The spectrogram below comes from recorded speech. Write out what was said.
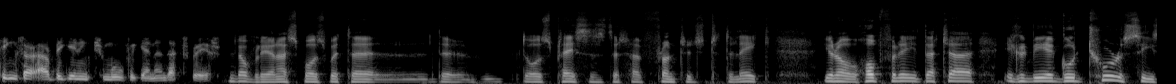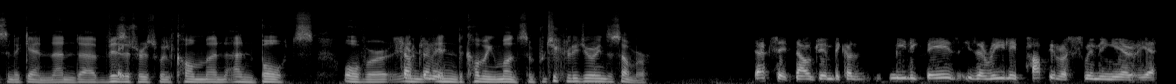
things are, are beginning to move again, and that's great. Lovely, and I suppose with the the those places that have frontage to the lake, you know, hopefully that uh, it'll be a good tourist season again, and uh, visitors will come and, and boats over in, in the coming months, and particularly during the summer. That's it now, Jim, because Meelick Bay is a really popular swimming area,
